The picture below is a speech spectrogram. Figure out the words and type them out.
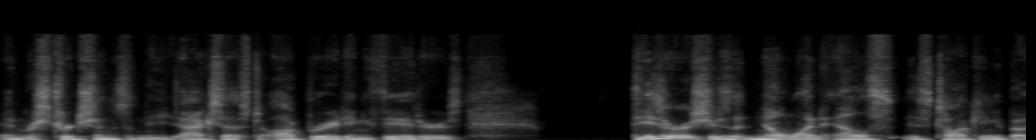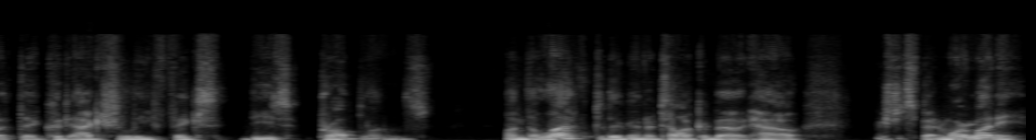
and restrictions on the access to operating theaters, these are issues that no one else is talking about that could actually fix these problems. On the left, they're going to talk about how we should spend more money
